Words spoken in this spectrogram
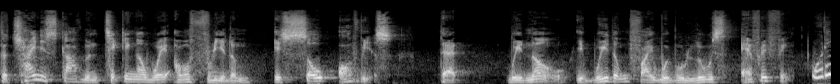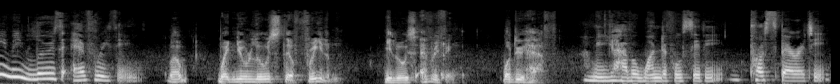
The Chinese government taking away our freedom is so obvious that we know if we don't fight, we will lose everything. What do you mean lose everything? Well, when you lose the freedom, you lose everything. What do you have? I mean, you have a wonderful city, prosperity.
